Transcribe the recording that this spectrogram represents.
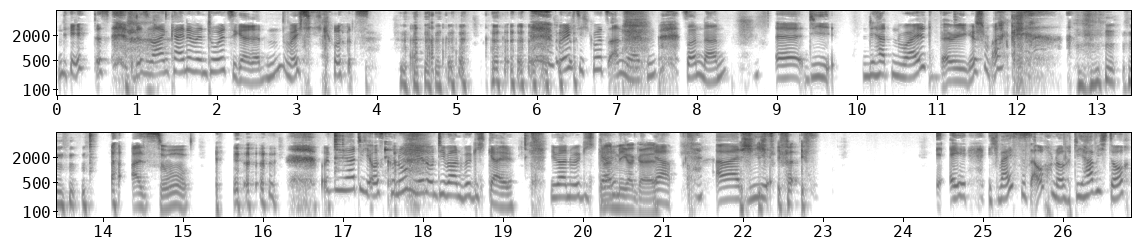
nee, das, das waren keine Mentholzigaretten, möchte ich kurz. möchte ich kurz anmerken, sondern äh, die, die hatten Wildberry-Geschmack. Ach so. und die hatte ich aus Kolumbien und die waren wirklich geil. Die waren wirklich geil. Die waren mega geil. Ja. Aber die. Ich, ich, ich, ey, ich weiß das auch noch. Die habe ich doch.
